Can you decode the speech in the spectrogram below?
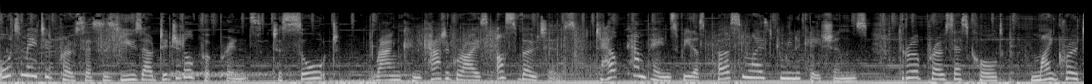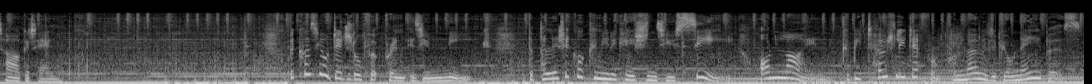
Automated processes use our digital footprints to sort, rank and categorise us voters to help campaigns feed us personalised communications through a process called micro-targeting. Because your digital footprint is unique, the political communications you see online could be totally different from those of your neighbours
